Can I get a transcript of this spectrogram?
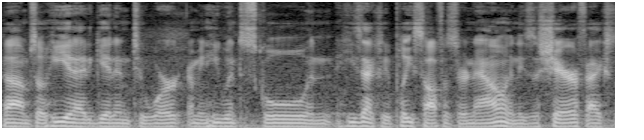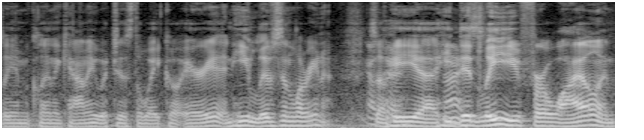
um, so he had to get into work. I mean, he went to school, and he's actually a police officer now, and he's a sheriff actually in McLennan County, which is the Waco area, and he lives in Lorena. So he uh, he nice. did leave for a while and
